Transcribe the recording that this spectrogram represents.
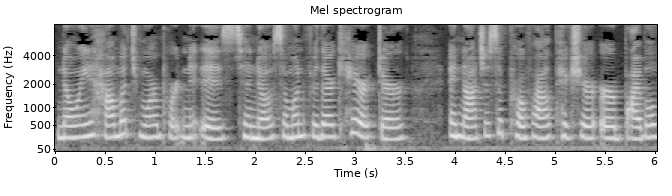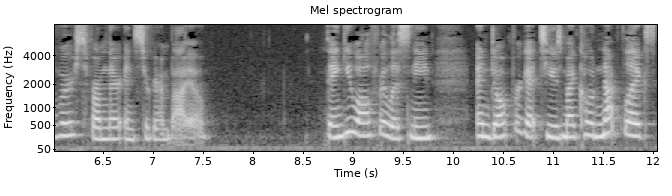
knowing how much more important it is to know someone for their character and not just a profile picture or a Bible verse from their Instagram bio. Thank you all for listening, and don't forget to use my code Netflix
